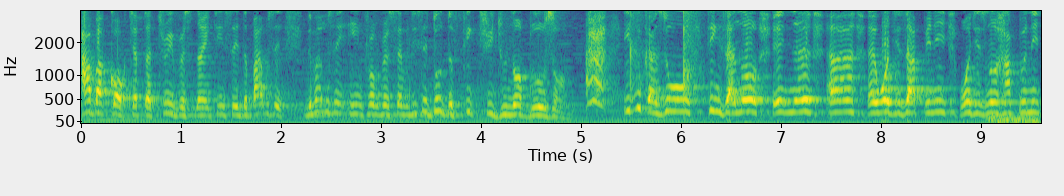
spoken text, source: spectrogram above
Habakkuk chapter 3, verse 19 says the Bible says the Bible says in from verse 17 said, though the fig tree do not blossom. Ah, it look as though things are not uh, uh, and what is happening, what is not happening.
